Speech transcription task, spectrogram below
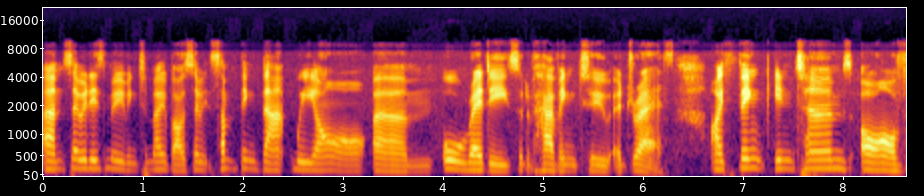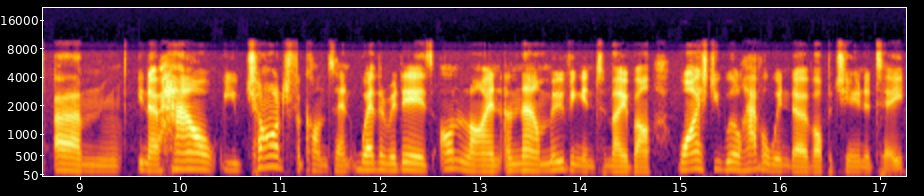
Um, so it is moving to mobile. So it's something that we are um, already sort of having to address. I think in terms of um, you know how you charge for content, whether it is online and now moving into mobile, whilst you will have a window of opportunity,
